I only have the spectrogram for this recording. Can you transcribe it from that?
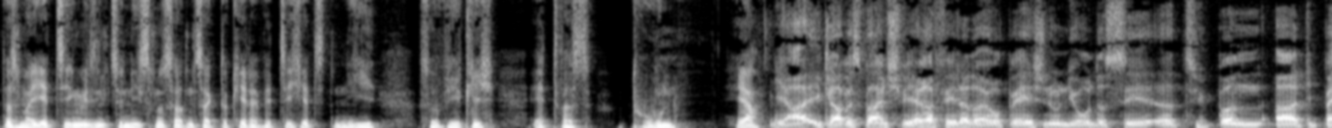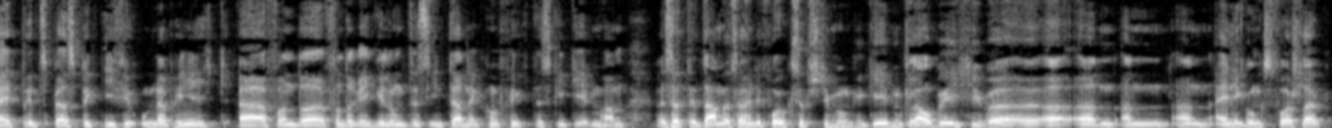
dass man jetzt irgendwie diesen Zynismus hat und sagt, okay, da wird sich jetzt nie so wirklich etwas tun. Ja. Ja, ich glaube, es war ein schwerer Fehler der Europäischen Union, dass sie äh, Zypern äh, die Beitrittsperspektive unabhängig äh, von der von der Regelung des internen Konfliktes gegeben haben. Es hat ja damals auch eine Volksabstimmung gegeben, glaube ich, über äh, äh einen, einen Einigungsvorschlag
